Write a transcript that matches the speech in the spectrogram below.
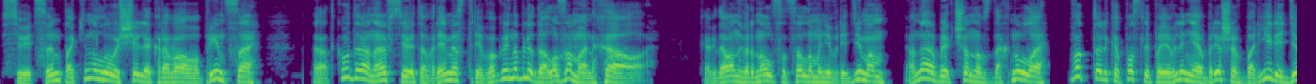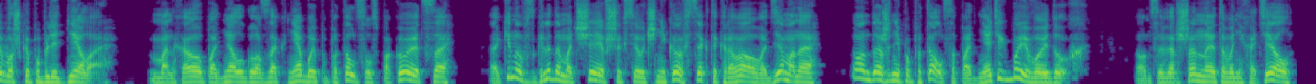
Сюицин покинула ущелье Кровавого Принца, откуда она все это время с тревогой наблюдала за Мэнхао. Когда он вернулся целым и невредимым, она облегченно вздохнула, вот только после появления бреши в барьере девушка побледнела. Манхао поднял глаза к небу и попытался успокоиться. Окинув взглядом отчаявшихся учеников секты Кровавого Демона, он даже не попытался поднять их боевой дух. Он совершенно этого не хотел,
